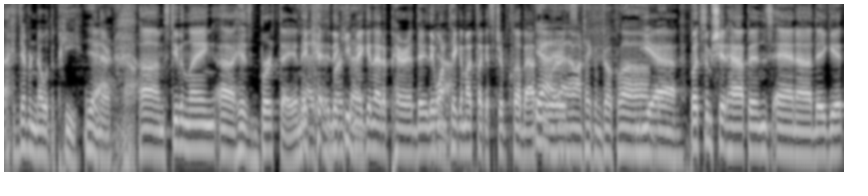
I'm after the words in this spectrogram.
I could never know with the P in Yeah, there. Um, Stephen Lang, uh, his birthday, and they it's ca- they keep making that apparent. They, they want to take him out to like a strip club afterwards. yeah, I want to take him to a club. Yeah, but some shit happens, and uh, they get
